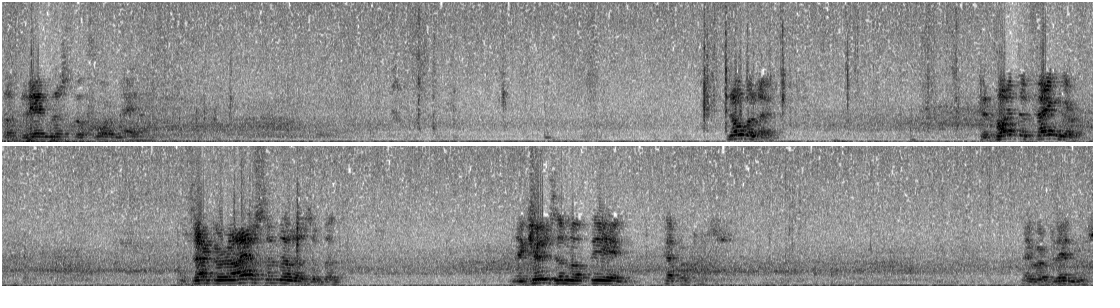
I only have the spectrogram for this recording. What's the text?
but blameless before man. Nobody could point the finger at Zacharias and Elizabeth and accuse them of being hypocrites. They were blameless,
